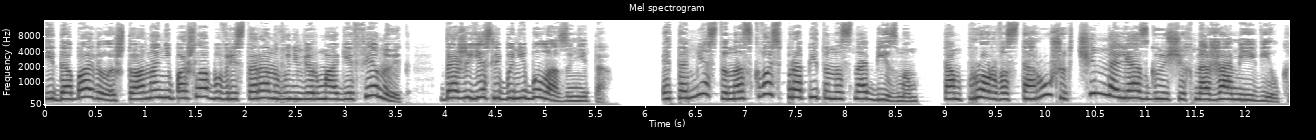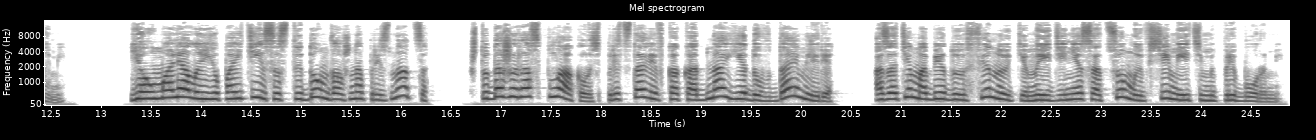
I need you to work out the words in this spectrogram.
и добавила, что она не пошла бы в ресторан в универмаге Фенуик, даже если бы не была занята. Это место насквозь пропитано снобизмом, там прорва старушек, чинно лязгающих ножами и вилками. Я умоляла ее пойти и со стыдом должна признаться, что даже расплакалась, представив, как одна еду в Даймлере, а затем обедаю в Фенуйке наедине с отцом и всеми этими приборами.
